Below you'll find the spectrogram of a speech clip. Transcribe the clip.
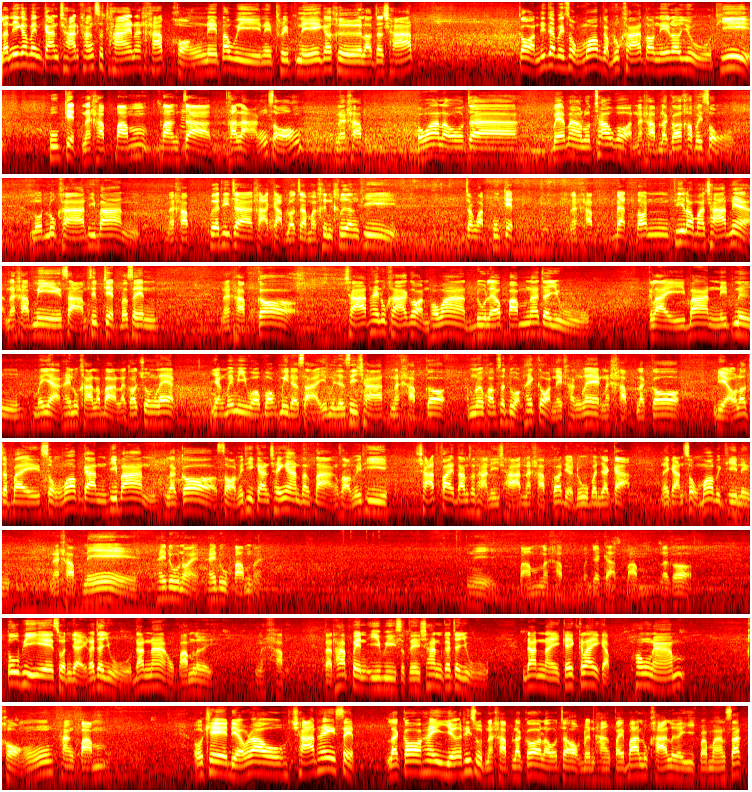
และนี่ก็เป็นการชาร์จครั้งสุดท้ายนะครับของเนตาวีในทริปนี้ก็คือเราจะชาร์จ ก่อนที่จะไปส่งมอบกับลูกค้าตอนนี้เราอยู่ที่ภูเก็ตนะครับ ปั๊มบางจากถลาง 2 นะครับ เพราะว่าเราจะแวะมาเอารถเช่าก่อนนะครับ แล้วก็เข้าไปส่งรถลูกค้าที่บ้านนะครับ เพื่อที่จะขากลับเราจะมาขึ้นเครื่องที่จังหวัดภูเก็ต นะครับ แบตตอนที่เรามาชาร์จเนี่ยนะครับมี 37%นะครับก็ชาร์จให้ลูกค้าก่อน เพราะว่าดูแล้วปั๊มน่าจะอยู่ไกลบ้านนิดนึง ไม่อยากให้ลูกค้าลำบากแล้วก็ช่วงแรกยังไม่มีวอลบ็อกมีแต่สาย Emergency Charge นะครับ ก็อำนวยความสะดวกให้ก่อนในครั้งแรกนะครับ แล้วก็เดี๋ยวเราจะไปส่งมอบกันที่บ้าน แล้วก็สอนวิธีการใช้งานต่างๆ สอนวิธีชาร์จไฟตามสถานีชาร์จนะครับ ก็เดี๋ยวดูบรรยากาศ ในการส่งมอบอีกทีหนึ่งนะครับ นี่ให้ดูหน่อย ให้ดูปั๊มหน่อย นี่ปั๊มนะครับ บรรยากาศปั๊มแล้วก็ตู้ PA ส่วนใหญ่ก็จะอยู่ด้านหน้าของปั๊มเลยนะครับ แต่ถ้าเป็น EV Station ก็จะอยู่ด้านในใกล้ๆกับห้องน้ำของทางปั๊ม โอเค เดี๋ยวเราชาร์จให้เสร็จแล้วก็ให้เยอะที่สุดนะครับ แล้วก็เราจะออกเดินทางไปบ้านลูกค้าเลยอีกประมาณสัก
